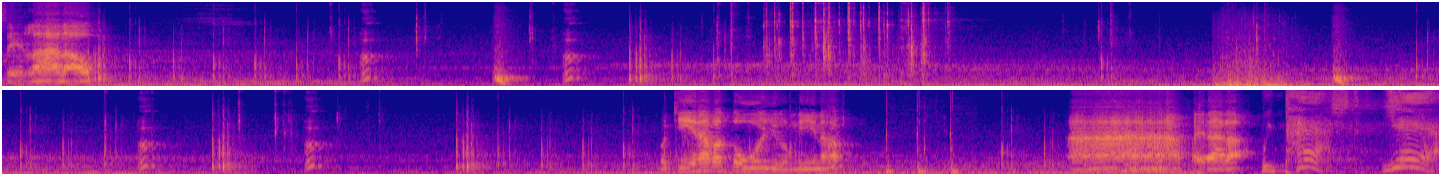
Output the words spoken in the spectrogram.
เซล่าเรา เมื่อกี้นะประตูอยู่ตรงนี้นะครับ อ่า ไปได้ละ We passed. Yeah.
